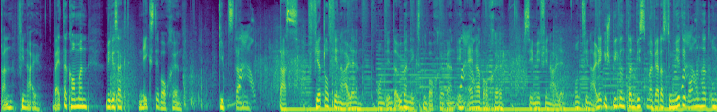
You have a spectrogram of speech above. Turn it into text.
dann final weiterkommen. Wie gesagt, nächste Woche gibt es dann wow. das Viertelfinale und in der übernächsten Woche werden in wow. einer Woche Semifinale und Finale gespielt und dann wissen wir, wer das Turnier gewonnen hat und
